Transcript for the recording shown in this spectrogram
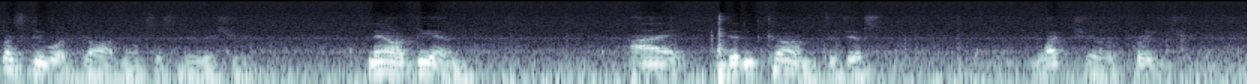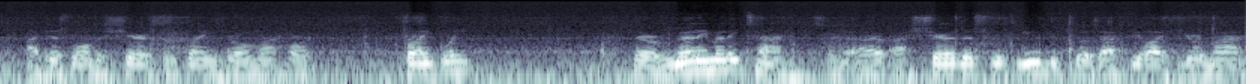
Let's do what God wants us to do this year. Now again, I didn't come to just lecture or preach. I just wanted to share some things that are on my heart. Frankly, there are many, many times, and I, I share this with you because I feel like you're my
